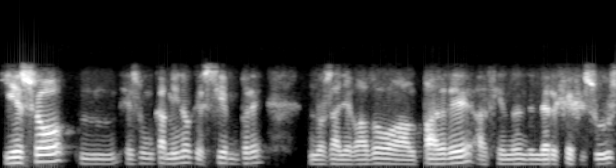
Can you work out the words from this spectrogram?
Y eso mm, es un camino que siempre nos ha llevado al Padre, haciendo entender que Jesús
